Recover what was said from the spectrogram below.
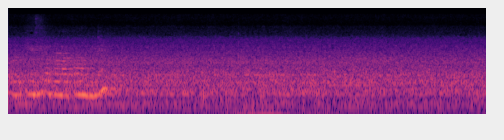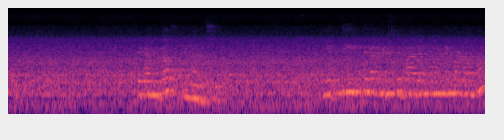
और तीसरा पढ़ा था हमने पिरामिड ऑफ़ एनर्जी ये तीन पिरामिड के बारे में हमने पढ़ा था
